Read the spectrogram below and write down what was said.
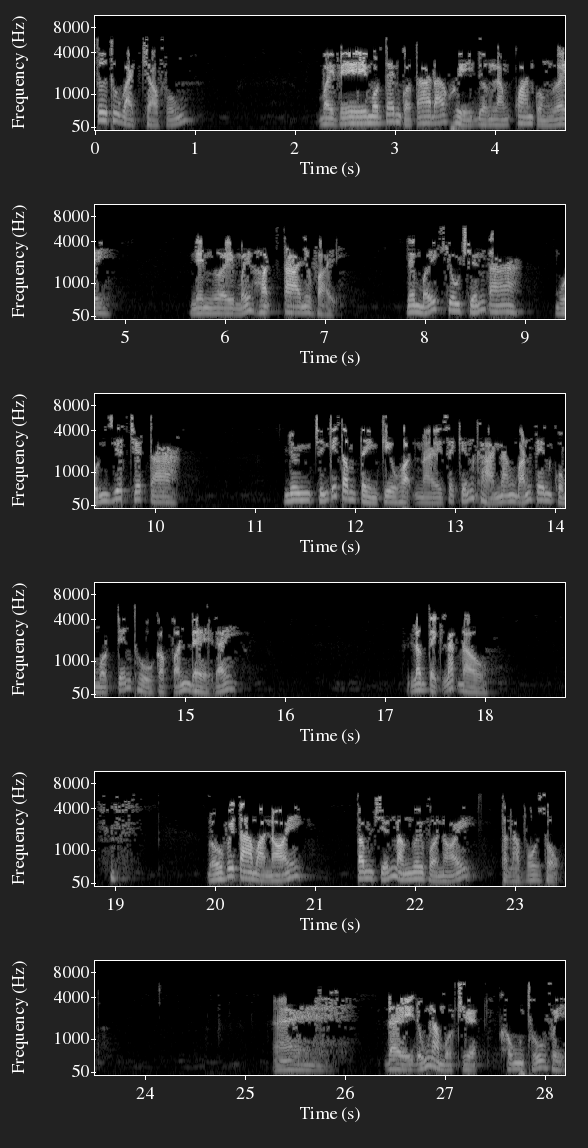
Tư Thu Bạch chào phúng. Bởi vì một tên của ta đã hủy đường làm quan của ngươi, nên ngươi mới hận ta như vậy, nên mới khiêu chiến ta, muốn giết chết ta. Nhưng chính cái tâm tình kiều hận này sẽ khiến khả năng bắn tên của một tiến thủ gặp vấn đề đấy. Lâm Tịch lắc đầu. Đối với ta mà nói, tâm chiến mà ngươi vừa nói thật là vô dụng. Ê, đây đúng là một chuyện không thú vị.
